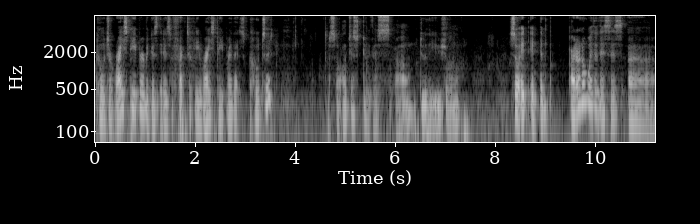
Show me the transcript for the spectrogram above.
coated rice paper because it is effectively rice paper that's coated. So I'll just do this, uh, do the usual. So it, it the I don't know whether this is a,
